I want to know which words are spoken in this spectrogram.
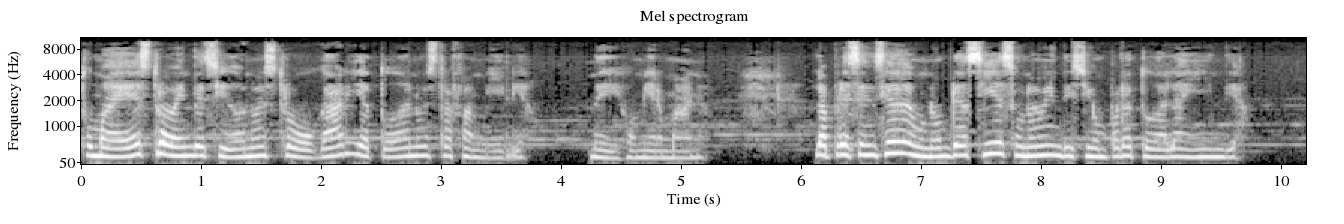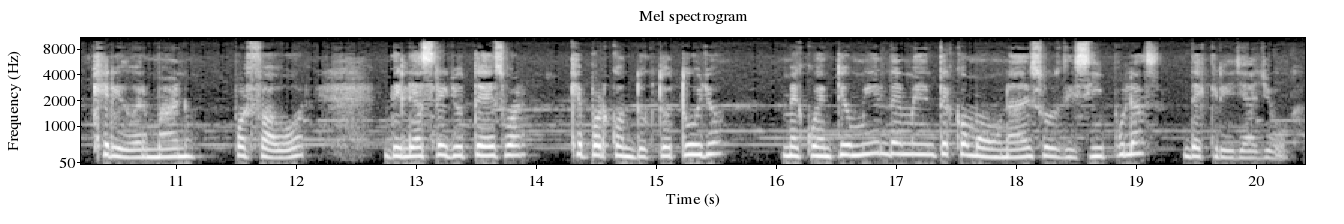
Tu maestro ha bendecido nuestro hogar y a toda nuestra familia, me dijo mi hermana. La presencia de un hombre así es una bendición para toda la India. Querido hermano, por favor, dile a Sri Yukteswar que por conducto tuyo me cuente humildemente como una de sus discípulas de Kriya Yoga.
